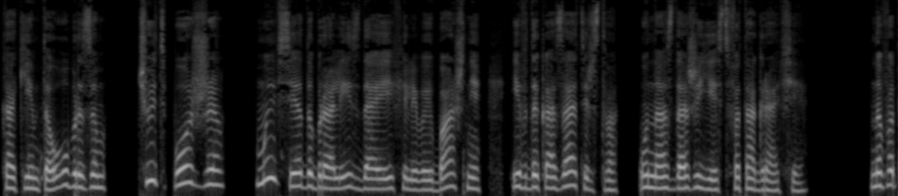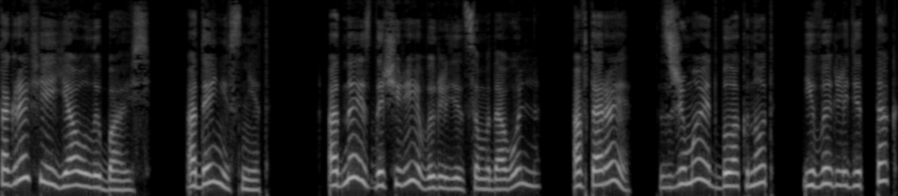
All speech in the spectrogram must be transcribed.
Каким-то образом, чуть позже, мы все добрались до Эйфелевой башни, и в доказательство у нас даже есть фотография. На фотографии я улыбаюсь, а Деннис нет. Одна из дочерей выглядит самодовольно, а вторая сжимает блокнот и выглядит так,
